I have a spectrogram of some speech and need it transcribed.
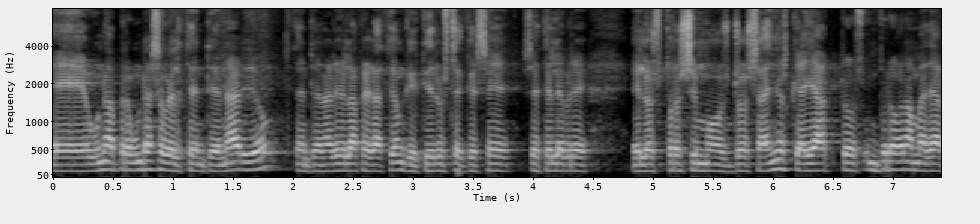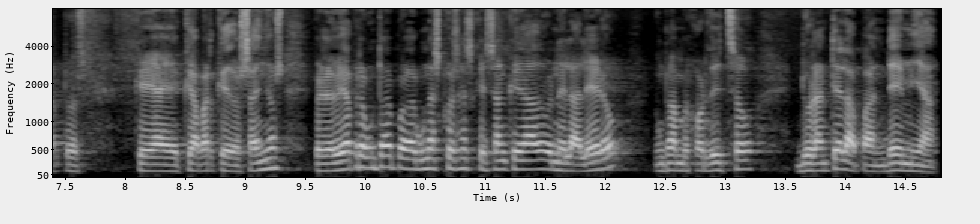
eh, una pregunta sobre el centenario, centenario de la Federación, que quiere usted que se, celebre en los próximos dos años, que haya un programa de actos que, que, abarque dos años. Pero le voy a preguntar por algunas cosas que se han quedado en el alero, nunca mejor dicho, durante la pandemia.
